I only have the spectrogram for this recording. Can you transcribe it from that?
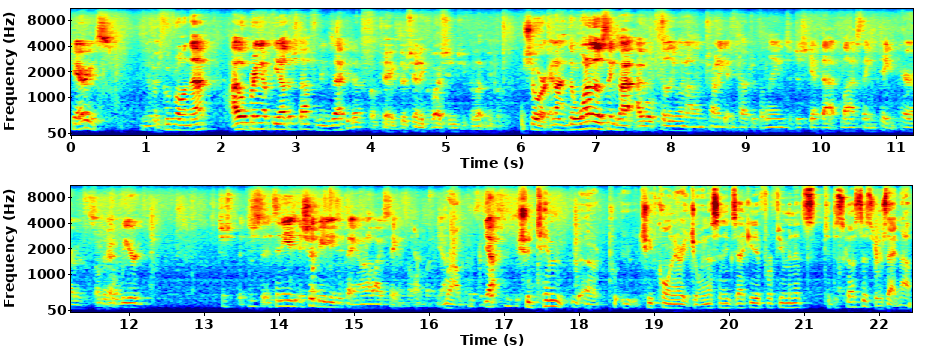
carries. You have approval on that. I will bring up the other stuff in executive. Okay, if there's any questions, you can let me know. Sure, and I, the one of those things I, I will fill you in on, I'm trying to get in touch with Elaine to just get that last thing taken care of, it's, there's a Okay. weird. Just, it just, it's an easy, it should be an easy thing, I don't know why it's taking so long, but yeah. Rob, Yeah, should Tim, uh, p- Chief Culinary join us in executive for a few minutes to discuss this, or is that not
